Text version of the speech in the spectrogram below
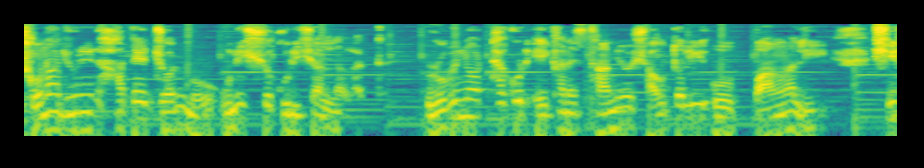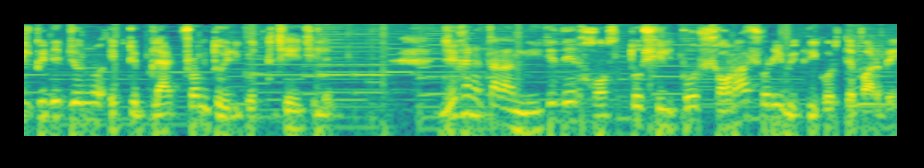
সোনাঝুরির হাটের জন্ম উনিশশো কুড়ি সাল নাগাদ। রবীন্দ্রনাথ ঠাকুর এখানে স্থানীয় সাঁওতালি ও বাঙালি শিল্পীদের জন্য একটি প্ল্যাটফর্ম তৈরি করতে চেয়েছিলেন। যেখানে তারা নিজেদের হস্তশিল্প সরাসরি বিক্রি করতে পারবে।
